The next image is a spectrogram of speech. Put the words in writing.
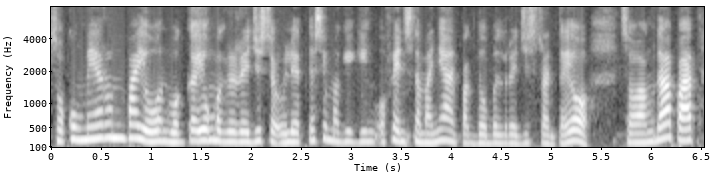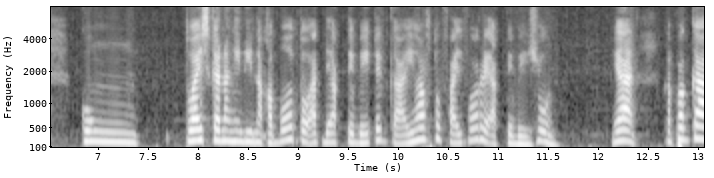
So, kung meron pa yon wag kayong magre-register ulit kasi magiging offense naman yan pag double registrant kayo. So, ang dapat, kung twice ka nang hindi nakaboto at deactivated ka, you have to file for reactivation. Yan. Kapag ka,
